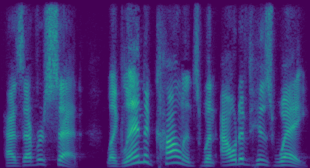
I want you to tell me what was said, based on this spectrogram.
has ever said, like Landon Collins went out of his way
